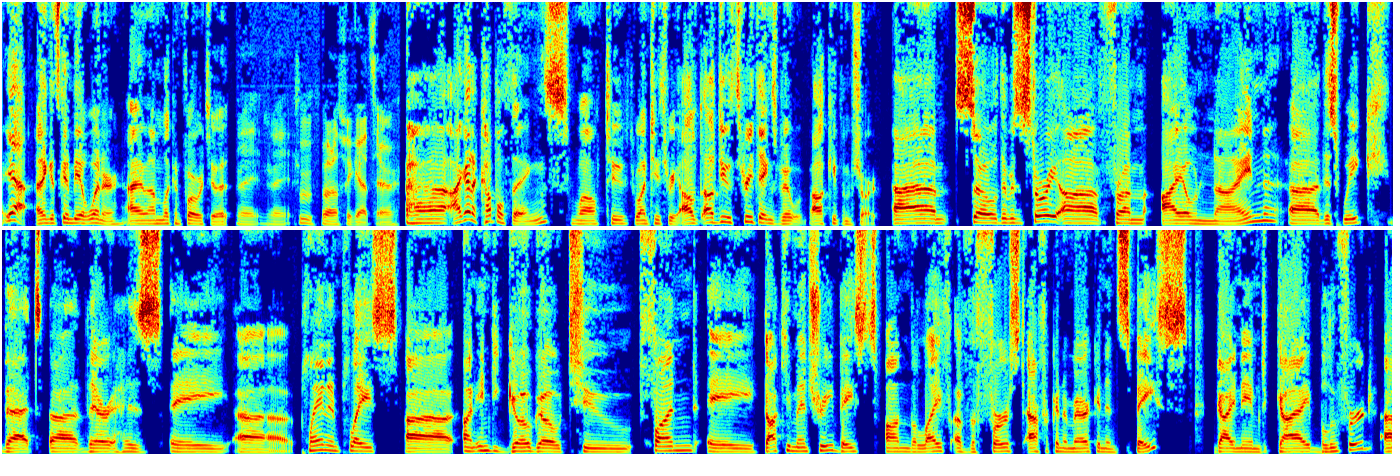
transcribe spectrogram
yeah, I think it's going to be a winner. I, I'm looking forward to it. Right, right. Hmm. What else we got there? Uh, I got a couple things. Well, two, one, two, three. I'll I'll do three things, but I'll keep them short. Um, so there was a story uh from IO9 uh this week that uh there is a uh plan in place uh on Indiegogo to fund a documentary based on the life of the first African American in space, guy named Guy Bluford. Uh,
